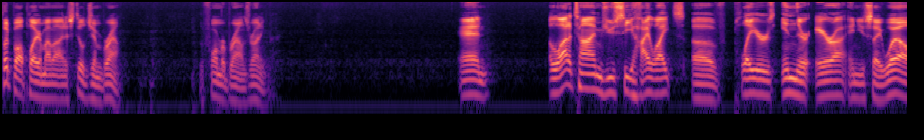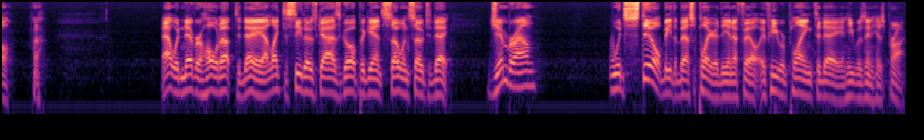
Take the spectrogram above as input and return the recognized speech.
football player in my mind is still Jim Brown, the former Browns running back. And a lot of times you see highlights of players in their era, and you say, well, that would never hold up today. I'd like to see those guys go up against so and so today. Jim Brown would still be the best player in the NFL if he were playing today and he was in his prime.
